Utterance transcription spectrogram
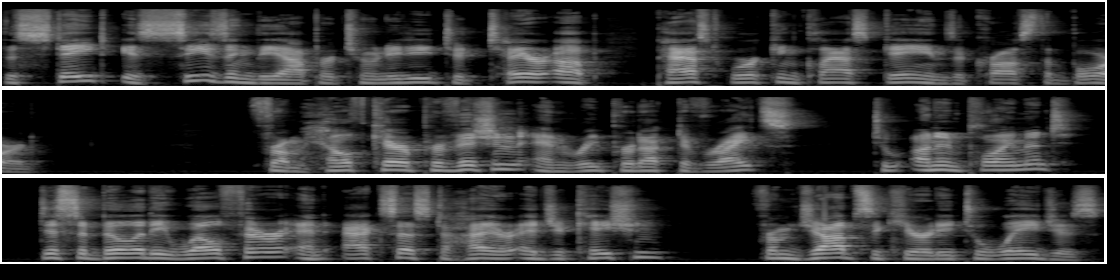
the state is seizing the opportunity to tear up past working class gains across the board. From healthcare provision and reproductive rights, to unemployment, disability welfare, and access to higher education, from job security to wages.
